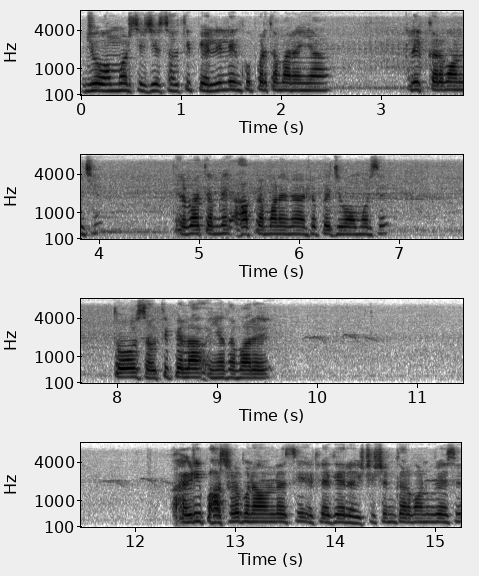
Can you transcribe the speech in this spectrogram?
જોવા મળશે જે સૌથી પહેલી લિંક ઉપર તમારે અહીંયા ક્લિક કરવાનું છે. ત્યારબાદ તમને આ પ્રમાણેના ઇન્ટરફેસ જોવા મળશે. તો સૌથી પહેલાં અહીંયા તમારે આઈડી પાસવર્ડ બનાવવાનું રહેશે, એટલે કે રજિસ્ટ્રેશન કરવાનું રહેશે.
